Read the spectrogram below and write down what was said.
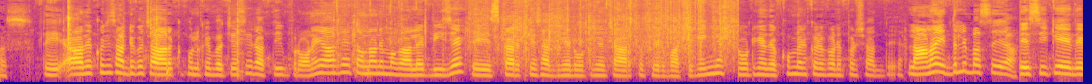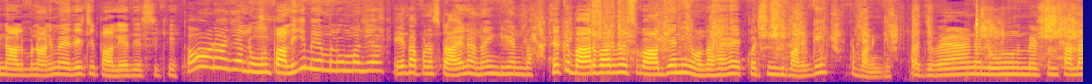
ਬਸ। ਤੇ ਆ ਦੇਖੋ ਜੀ, ਸਾਡੇ ਕੋਲ ਚਾਰ ਕੁ ਫੁਲਕੇ ਬਚੇ ਸੀ, ਰਾਤੀ ਪਰੌਣੇ ਆ ਗਏ ਤਾਂ ਉਹਨਾਂ ਨੇ ਮੰਗਾ ਲਏ ਪੀਜ਼ੇ। ਤੇ ਇਸ ਕਰਕੇ ਸਾਡੀਆਂ ਰੋਟੀਆਂ ਚਾਰ ਕੁ ਫਿਰ ਬਚ ਗਈਆਂ। ਰੋਟੀਆਂ ਦੇਖੋ ਮੇਰੇ ਕੋਲ ਕੋਲੇ ਪ੍ਰਸ਼ਾਦੇ ਆ। ਲਾਣਾ ਇਧਰਲੇ ਪਾਸੇ ਆ। ਦੇਸੀ ਘੇ ਦੇ ਨਾਲ ਬਣਾਣੀ ਮੈਂ ਇਹਦੇ ਚ ਹੀ ਪਾ ਲਿਆ ਦੇਸੀ ਘੇ। ਥੋੜਾ ਜਿਹਾ ਲੂਣ ਪਾ ਲਈਏ ਬੇਮਲੂਮਾ ਜਿਹਾ। ਇਹ ਤਾਂ ਆਪਣਾ ਸਟਾਈਲ ਆ ਨਾ, ਇੰਡੀਅਨ ਦਾ। ਕਿਉਂਕਿ ਬਾਰ-ਬਾਰ ਫਿਰ ਸਵਾਦ ਜਿਹਾ ਨਹੀਂ ਆਉਂਦਾ ਹੈਗਾ, ਇੱਕ ਵਾਰ ਚੀਜ਼ ਬਣ ਗਈ ਤੇ ਬਣ ਗਈ। ਅਜਵਾਇਣ ਲੂਣ, ਮਿਰਚ ਮਸਾਲਾ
